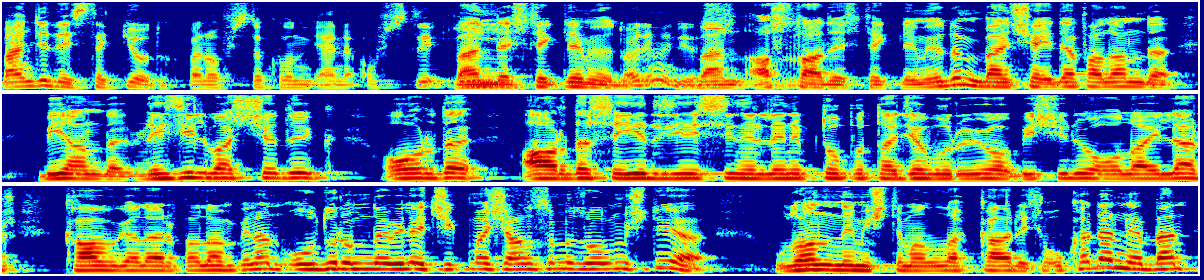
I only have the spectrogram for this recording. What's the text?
bence destekliyorduk. Ben ofiste konu yani ofiste Ben iyi- desteklemiyordum. Öyle mi diyorsun? Ben asla desteklemiyordum. Ben şeyde falan da bir anda rezil başladık. Orada Arda seyirciye sinirlenip topu taca vuruyor. Bir sürü olaylar, kavgalar falan filan. O durumda bile çıkma şansımız olmuştu ya. Ulan demiştim Allah kahretsin. O kadar ne ben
